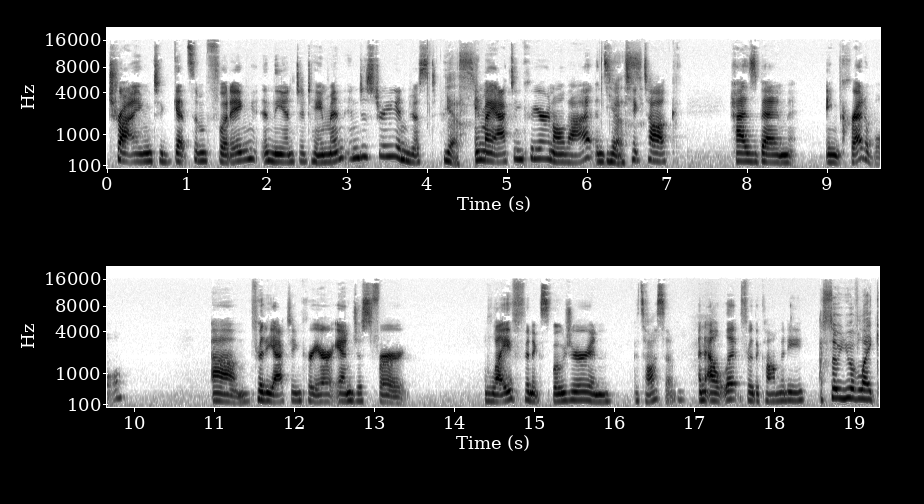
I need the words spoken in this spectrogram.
trying to get some footing in the entertainment industry and just Yes. in my acting career and all that. And so Yes. TikTok has been incredible um, for the acting career and just for life and exposure and it's awesome. An outlet for the comedy. So you have like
